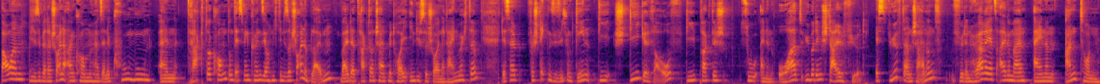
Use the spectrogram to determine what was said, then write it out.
Bauern. Wie sie bei der Scheune ankommen, hören sie eine Kuhmuhn. Ein Traktor kommt und deswegen können sie auch nicht in dieser Scheune bleiben, weil der Traktor anscheinend mit Heu in diese Scheune rein möchte. Deshalb verstecken sie sich und gehen die Stiege rauf, die praktisch zu einem Ort über dem Stall führt. Es dürfte anscheinend für den Hörer jetzt allgemein einen Anton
